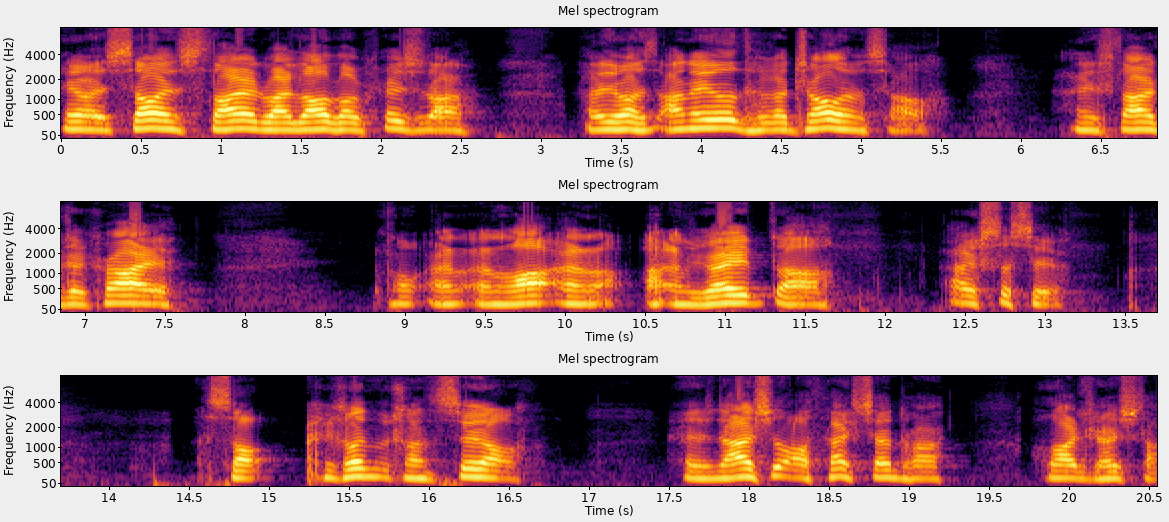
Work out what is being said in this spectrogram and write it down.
he was so inspired by love of Krishna that he was unable to control himself. And he started to cry in, in, in, in great uh, ecstasy. So he couldn't conceal his natural affection for Lord Krishna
